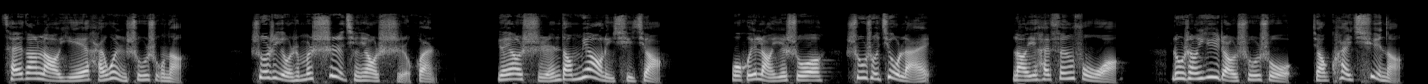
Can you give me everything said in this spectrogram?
才刚老爷还问叔叔呢，说是有什么事情要使唤，原要使人到庙里去叫。我回老爷说，叔叔就来。老爷还吩咐我，路上遇着叔叔，叫快去呢。”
